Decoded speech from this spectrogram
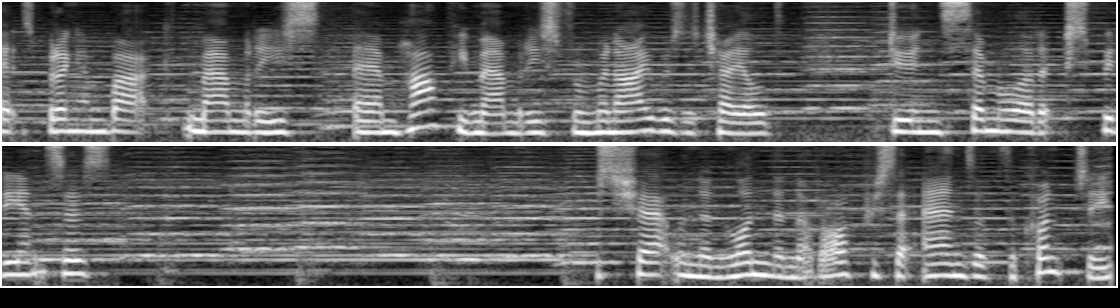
it's bringing back memories, um, happy memories from when I was a child, doing similar experiences. Shetland and London are opposite ends of the country.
